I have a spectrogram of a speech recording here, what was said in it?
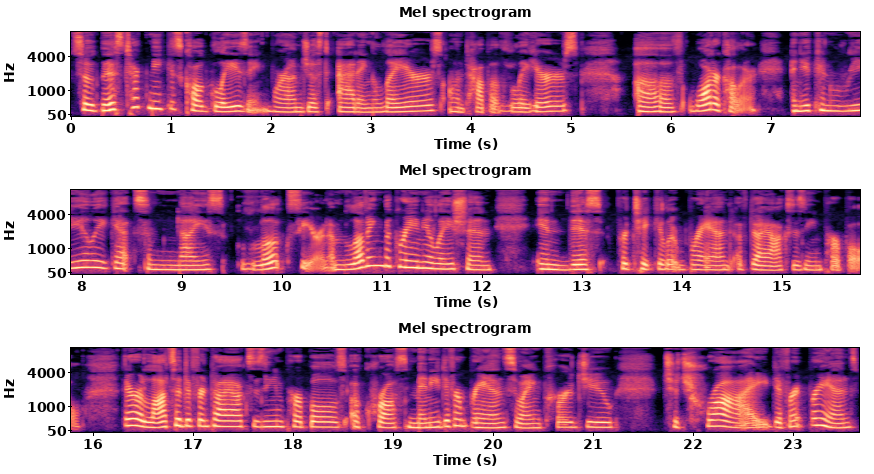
So this technique is called glazing where I'm just adding layers on top of layers of watercolor and you can really get some nice looks here. And I'm loving the granulation in this particular brand of dioxazine purple. There are lots of different dioxazine purples across many different brands so I encourage you to try different brands.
